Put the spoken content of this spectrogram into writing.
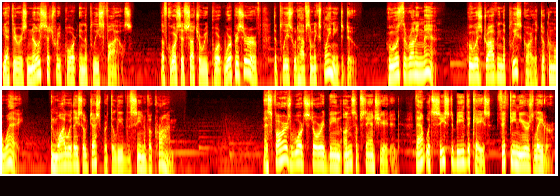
yet there is no such report in the police files. Of course, if such a report were preserved, the police would have some explaining to do. Who was the running man? Who was driving the police car that took him away? And why were they so desperate to leave the scene of a crime? As far as Ward's story being unsubstantiated, that would cease to be the case 15 years later,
